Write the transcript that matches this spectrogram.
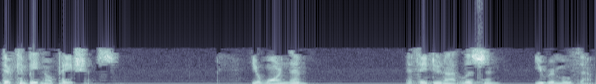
there can be no patience. You warn them. If they do not listen, you remove them.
